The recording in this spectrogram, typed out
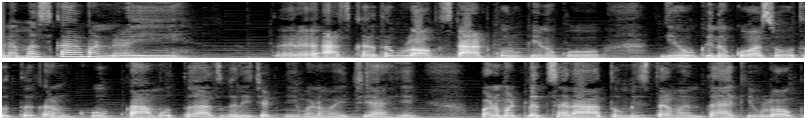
नमस्कार मंडळी. तर आज खरं तर ब्लॉग स्टार्ट करू की नको घेऊ की नको असं होत होतं कारण खूप काम होतं. आज घरी चटणी बनवायची आहे. पण म्हटलं चला तुम्हीच तर म्हणता की व्लॉग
